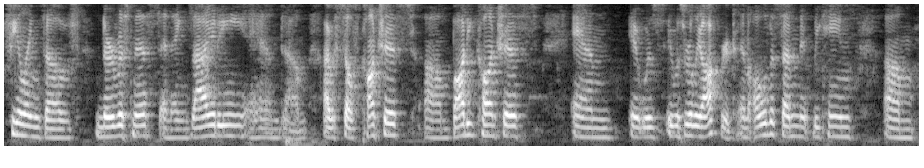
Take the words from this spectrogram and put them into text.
feelings of nervousness and anxiety, and um, I was self-conscious, um, body conscious, and it was it was really awkward. And all of a sudden, it became um,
